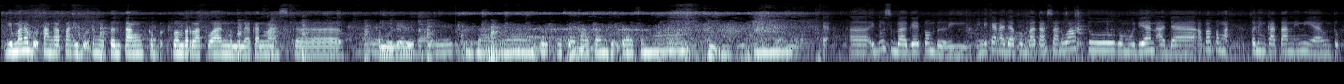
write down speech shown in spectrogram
Gimana Bu tanggapan Ibu tentang pemberlakuan menggunakan masker kemudian baik sebenarnya untuk kesehatan kita semua. Hmm uh, Ibu sebagai pembeli, ini kan ada pembatasan waktu, kemudian ada apa peningkatan ini ya untuk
